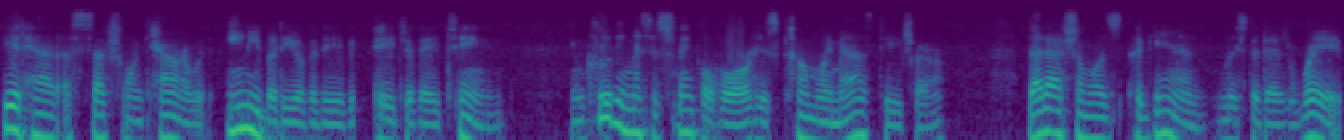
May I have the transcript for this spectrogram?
he had had a sexual encounter with anybody over the age of 18, including Mrs. Finkelhor, his comely math teacher, that action was again listed as rape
